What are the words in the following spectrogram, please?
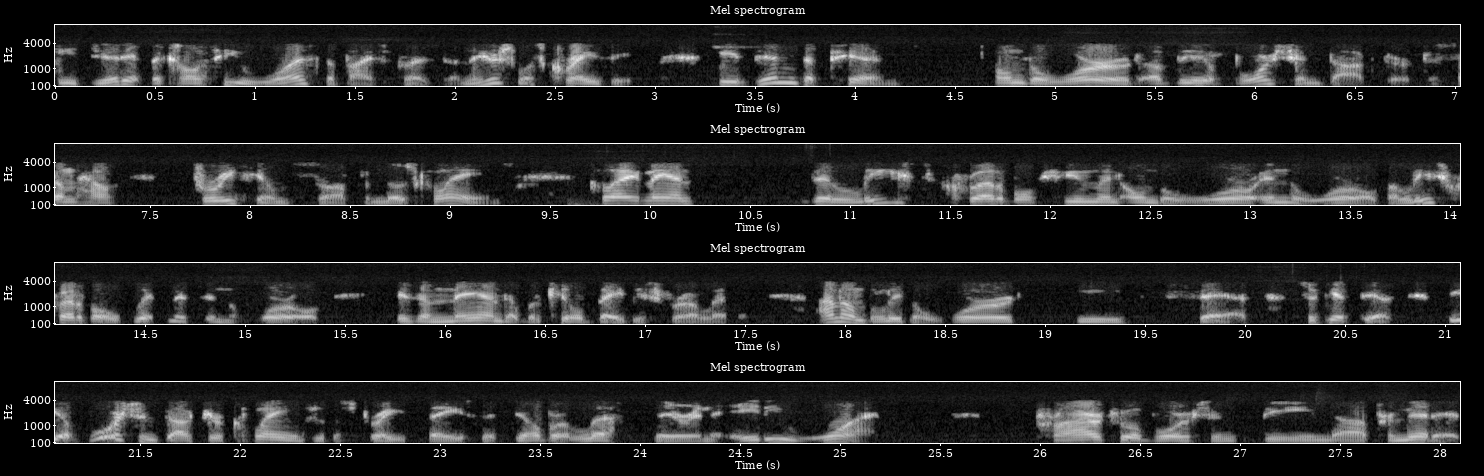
He did it because he was the vice president. Now, here's what's crazy. He then depends on the word of the abortion doctor to somehow free himself from those claims. Clay, man, the least credible human on the world in the world, the least credible witness in the world, is a man that would kill babies for a living. I don't believe a word he said. So get this: the abortion doctor claims with a straight face that Delbert left there in '81, prior to abortions being uh, permitted.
